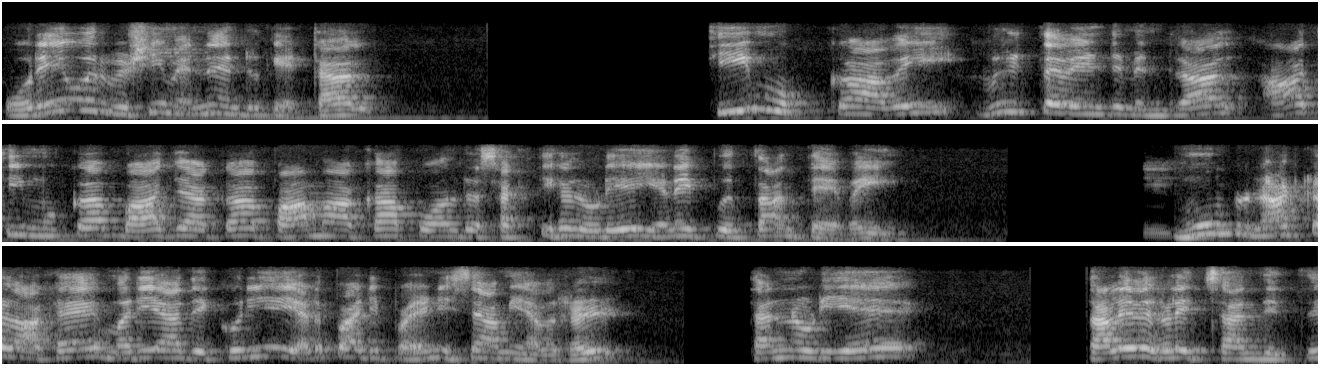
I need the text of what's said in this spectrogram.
ஒரே ஒரு விஷயம் என்ன என்று கேட்டால் திமுகவை வீழ்த்த வேண்டும் என்றால் அதிமுக பாஜக பாமக போன்ற சக்திகளுடைய இணைப்பு தான் தேவை. மூன்று நாட்களாக மரியாதைக்குரிய எடப்பாடி பழனிசாமி அவர்கள் தன்னுடைய தலைவர்களை சந்தித்து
